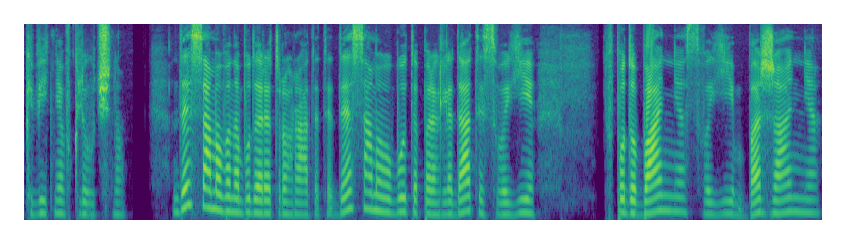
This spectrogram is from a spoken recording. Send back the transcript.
квітня включно. Де саме вона буде ретроградити, де саме ви будете переглядати свої вподобання, свої бажання,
